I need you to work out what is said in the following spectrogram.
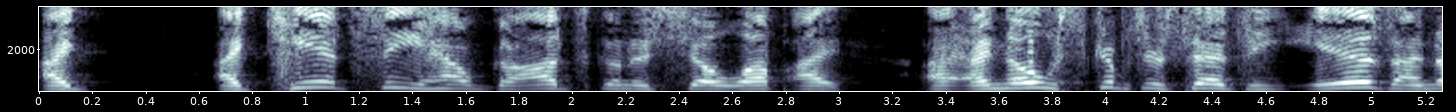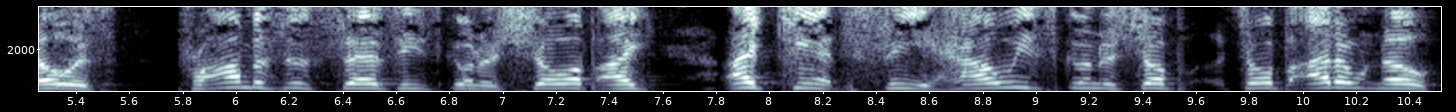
I, I can't see how God's going to show up. I, I, I know scripture says he is. I know his promises says he's going to show up. I, I can't see how he's going to show up, show up. I don't know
